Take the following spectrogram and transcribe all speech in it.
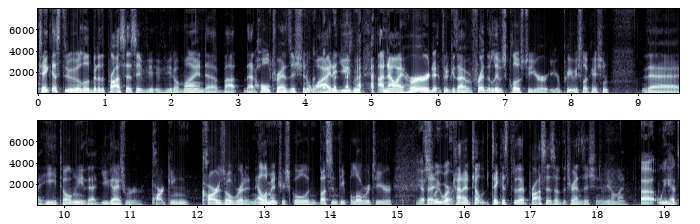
take us through a little bit of the process, if you, if you don't mind, uh, about that whole transition. Why did you even? uh, now I heard because I have a friend that lives close to your your previous location that he told me that you guys were parking cars over at an elementary school and busing people over to your. Yes, we were. Kind of tell take us through that process of the transition, if you don't mind. Uh, we had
